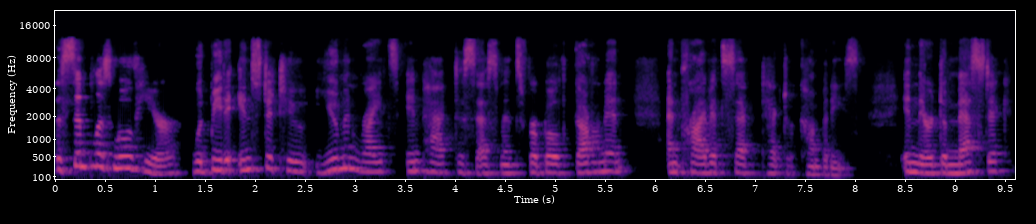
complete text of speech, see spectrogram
The simplest move here would be to institute human rights impact assessments for both government and private sector companies in their domestic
